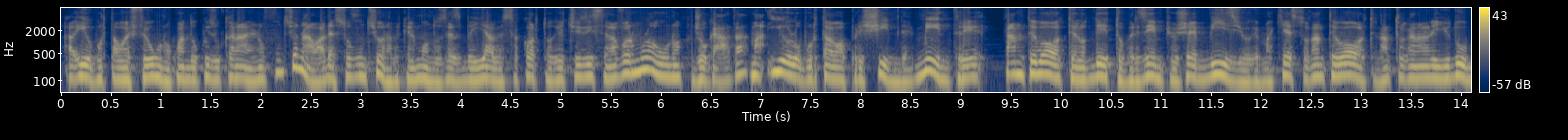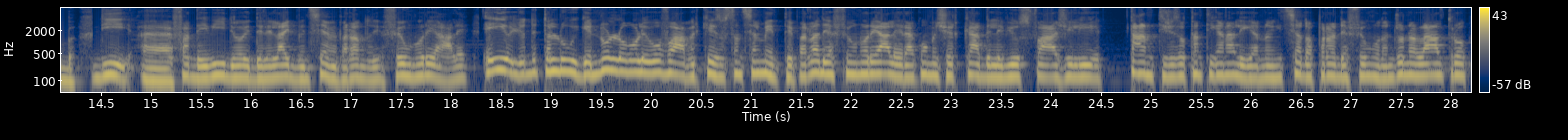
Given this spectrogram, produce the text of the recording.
Ah, io portavo F1 quando qui sul canale non funzionava, adesso funziona perché il mondo si è svegliato e si è accorto che ci esiste la Formula 1 giocata, ma io lo portavo a prescindere, mentre tante volte l'ho detto, per esempio c'è Visio che mi ha chiesto tante volte, un altro canale YouTube, di eh, fare dei video e delle live insieme parlando di F1 reale e io gli ho detto a lui che non lo volevo fare perché sostanzialmente parlare di F1 reale era come cercare delle views facili tanti, ci sono tanti canali che hanno iniziato a parlare di F1 da un giorno all'altro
